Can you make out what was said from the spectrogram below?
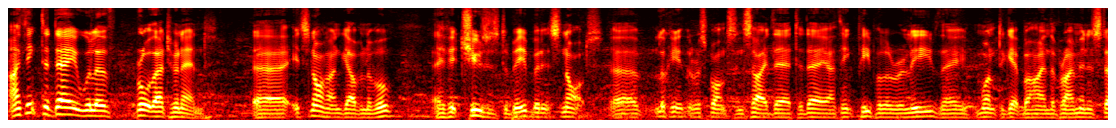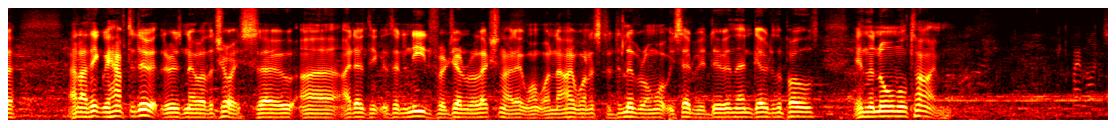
I think today will have brought that to an end. Uh, it's not ungovernable if it chooses to be, but it's not. Uh, looking at the response inside there today, I think people are relieved. They want to get behind the Prime Minister. And I think we have to do it. There is no other choice. So uh, I don't think there's a need for a general election. I don't want one now. I want us to deliver on what we said we'd do and then go to the polls in the normal time. Thank you very much.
